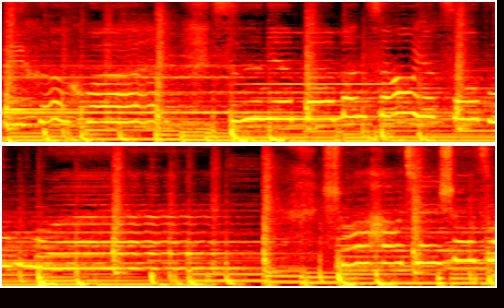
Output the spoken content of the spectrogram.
悲和欢，思念慢慢走也走不完。说好牵手作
